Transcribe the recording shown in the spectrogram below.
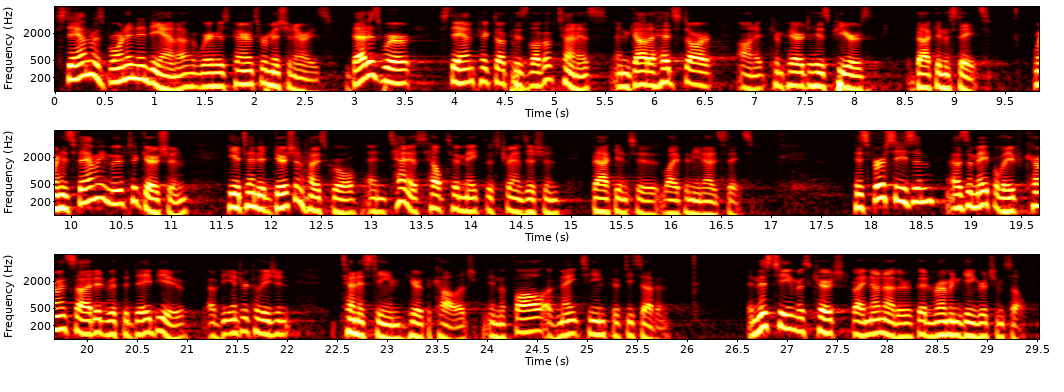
Stan was born in Indiana, where his parents were missionaries. That is where Stan picked up his love of tennis and got a head start on it compared to his peers back in the States. When his family moved to Goshen, he attended Goshen High School, and tennis helped him make this transition back into life in the United States. His first season as a Maple Leaf coincided with the debut of the intercollegiate tennis team here at the college in the fall of 1957. And this team was coached by none other than Roman Gingrich himself.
